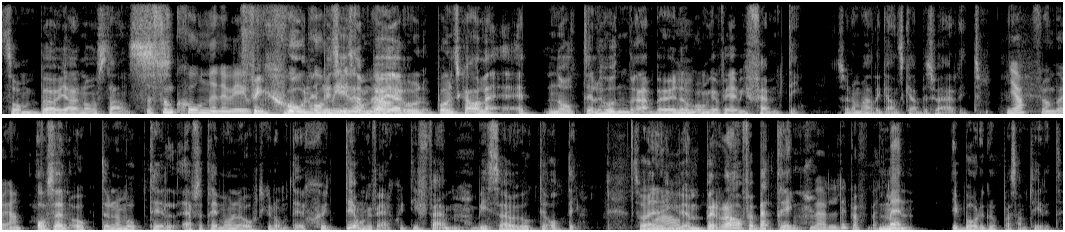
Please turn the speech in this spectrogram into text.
som börjar någonstans... Mm. Så funktionen är vi... Funktionen, precis. De börjar på en skala 1, 0 till 100 började Mm. ungefär vid 50. Så de hade ganska besvärligt. Ja, från början. Och sen åkte de upp till, efter tre månader åkte de till 70 ungefär, 75. Vissa åkte till 80. Så en, Wow. en bra förbättring. Väldigt bra förbättring. Men i båda grupper samtidigt.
